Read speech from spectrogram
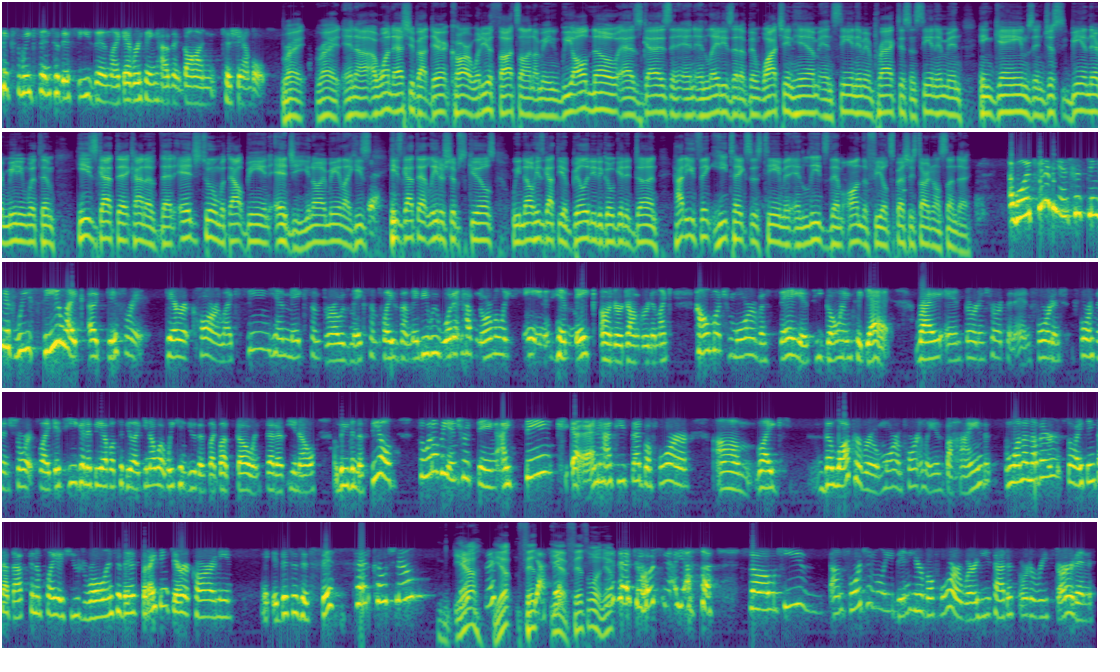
six weeks into this season, like everything hasn't gone to shambles. Right, right. And uh, I wanted to ask you about Derek Carr. What are your thoughts on? I mean, we all know as guys and, and, and ladies that have been watching him and seeing him in practice and seeing him in, in games and just being there meeting with him. He's got that kind of that edge to him without being edgy. You know what I mean? Like he's yeah. he's got that leadership skills. We know he's got the ability to go get it done. How do you think he takes his team and, and leads them on the field, especially starting on Sunday? Well, it's going to be if we see like a different Derek Carr, like seeing him make some throws, make some plays that maybe we wouldn't have normally seen him make under Jon Gruden. Like, how much more of a say is he going to get? Right and third and shorts and, and fourth and fourth and shorts. Like, is he going to be able to be like, you know what, we can do this. Like, let's go instead of you know leaving the field. So it'll be interesting. I think, and as he said before, um, like the locker room, more importantly, is behind one another. So I think that that's going to play a huge role into this. But I think Derek Carr, I mean, this is his fifth head coach now. Yeah. Fifth? Yep. Fifth. Yeah, Yeah. fifth. Fifth one. Yep. Fifth head coach now. Yeah. So he's unfortunately been here before, where he's had to sort of restart and.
